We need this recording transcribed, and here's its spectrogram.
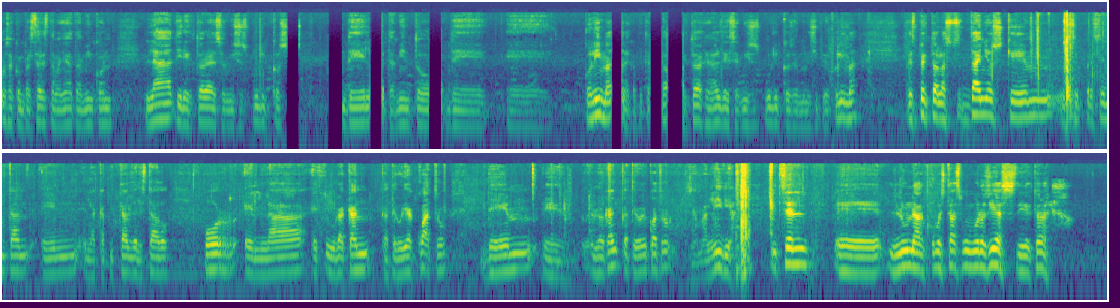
Vamos a conversar esta mañana también con la directora de Servicios Públicos del Ayuntamiento de eh, Colima, la capital, directora general de Servicios Públicos del municipio de Colima, respecto a los daños que mm, se presentan en, la capital del estado por el, la, el huracán categoría 4 de mm, eh, el huracán categoría 4 se llama Lidia. Itzel eh, Luna, ¿cómo estás? Muy buenos días, directora.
